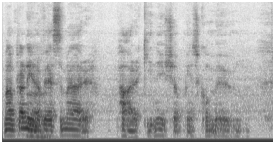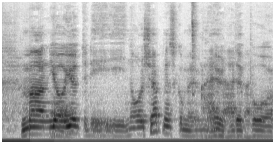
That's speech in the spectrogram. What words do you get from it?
man planerar Mm. för SMR-park i Nyköpings kommun. Man gör ju inte det i Norrköpings kommun Nej, ute nej, nej. på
